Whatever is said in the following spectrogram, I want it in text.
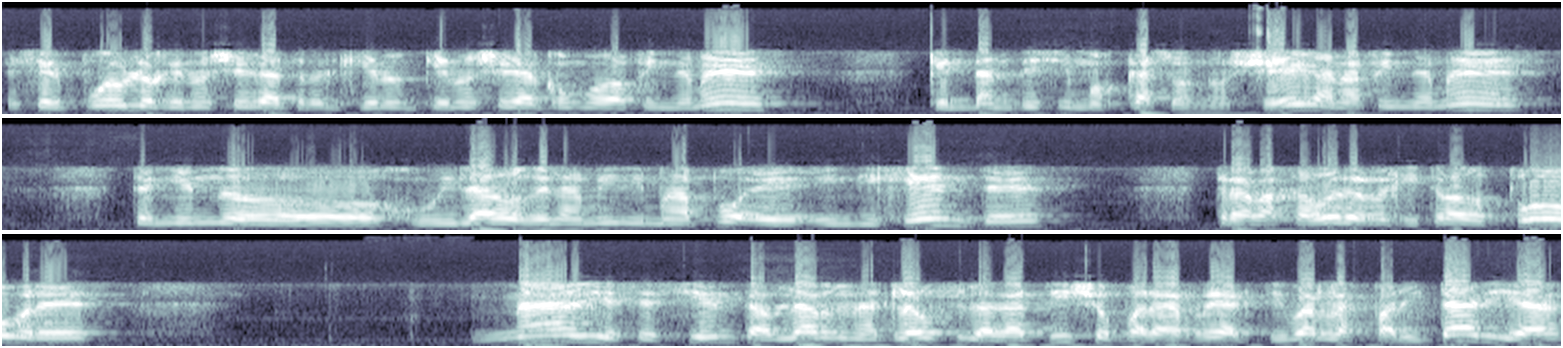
es el pueblo que no llega que no, que no llega cómodo a fin de mes, que en tantísimos casos no llegan a fin de mes, teniendo jubilados de la mínima eh, indigentes, trabajadores registrados pobres. Nadie se sienta a hablar de una cláusula gatillo para reactivar las paritarias.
